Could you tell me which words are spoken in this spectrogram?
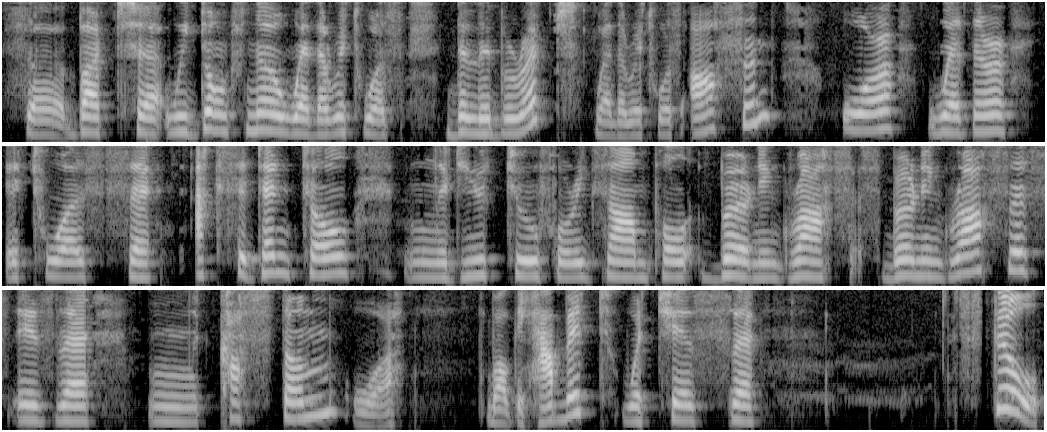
so but uh, we don't know whether it was deliberate whether it was arson or whether it was uh, accidental mm, due to for example burning grasses. Burning grasses is a mm, custom or well the habit which is uh, still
